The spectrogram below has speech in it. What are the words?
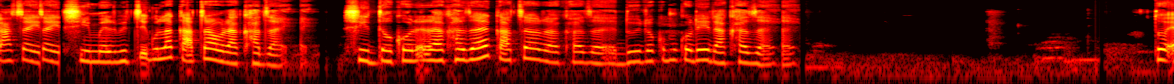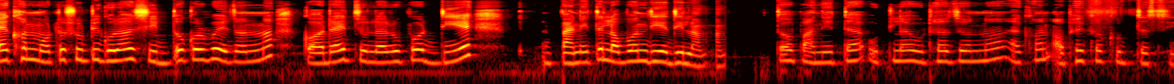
কাঁচাই চাই। সিমের বিচিগুলা কাঁচাও রাখা যায়। সিদ্ধ করে রাখা যায়, কাঁচাও রাখা যায়, দুই রকম করেই রাখা যায়। তো এখন মটরশুঁটিগুলো সিদ্ধ করব জন্য কড়াই চুলার উপর দিয়ে পানিতে লবণ দিয়ে দিলাম। তো পানিটা উঠলে ওঠার জন্য এখন অপেক্ষা করতেছি।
